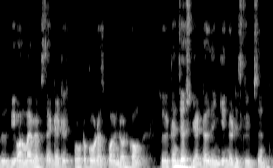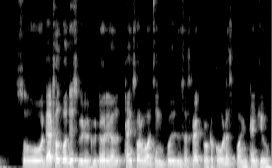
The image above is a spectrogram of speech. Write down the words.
will be on my website that is protocoderspoint.com so you can just get the link in the description. So that's all for this video tutorial. Thanks for watching. Please do subscribe protocoderspoint thank you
